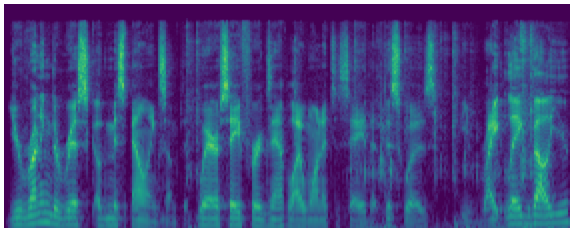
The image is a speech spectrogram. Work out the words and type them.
you're running the risk of misspelling something. Where, say, for example, I wanted to say that this was the right leg value,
